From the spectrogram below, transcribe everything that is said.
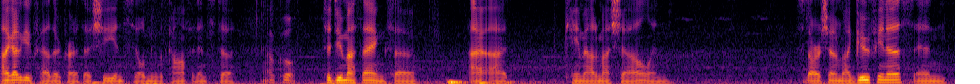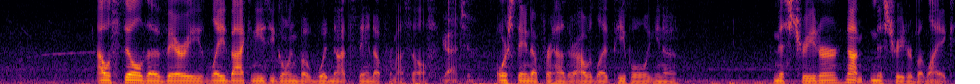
I got to give Heather credit though. She instilled me with confidence to Oh, cool. to do my thing. So I, I came out of my shell and started showing my goofiness and I was still the very laid back and easygoing but would not stand up for myself Gotcha. or stand up for Heather. I would let people, you know, mistreat her, not mistreat her, but like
